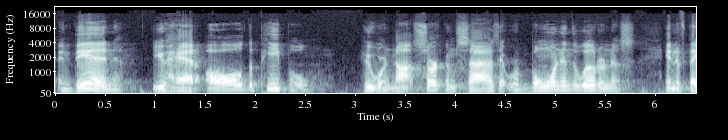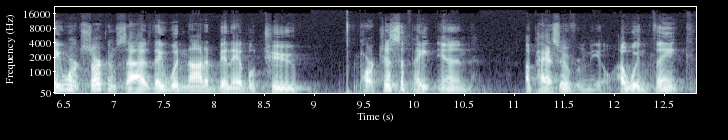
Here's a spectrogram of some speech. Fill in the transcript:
And then you had all the people who were not circumcised that were born in the wilderness. And if they weren't circumcised, they would not have been able to participate in a Passover meal. I wouldn't think.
